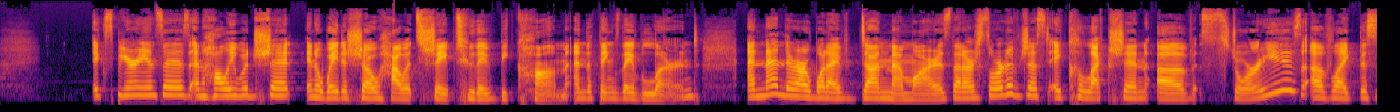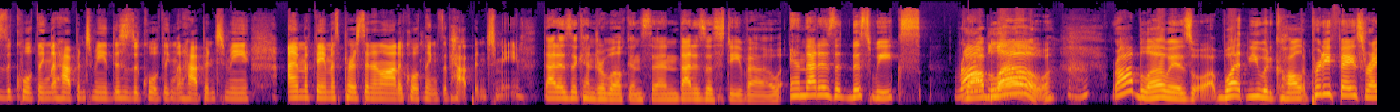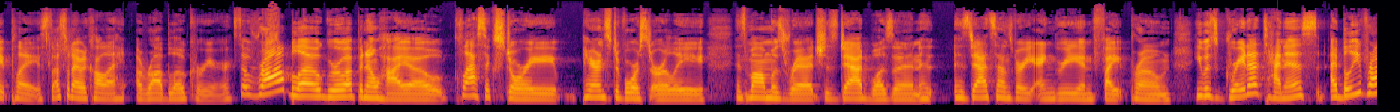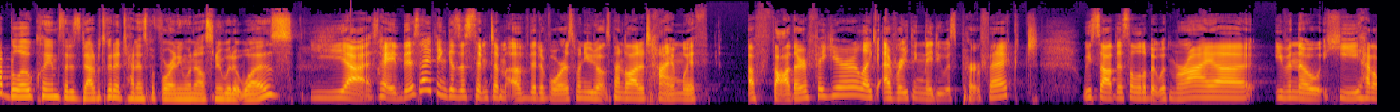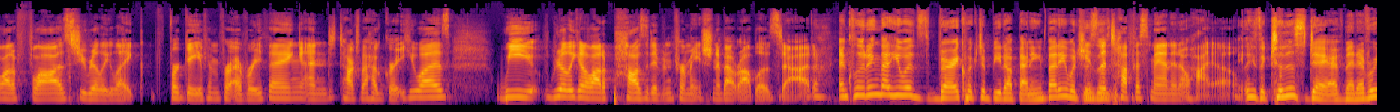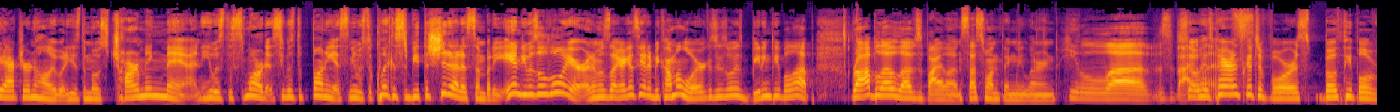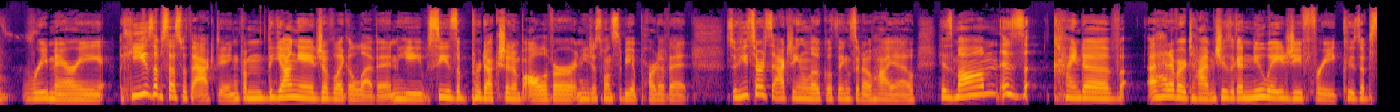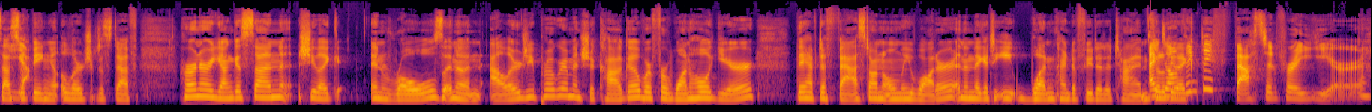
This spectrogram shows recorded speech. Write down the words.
experiences and Hollywood shit in a way to show how it's shaped who they've become and the things they've learned. And then there are what I've done memoirs that are sort of just a collection of stories of like, this is a cool thing that happened to me. This is a cool thing that happened to me. I'm a famous person and a lot of cool things have happened to me. That is a Kendra Wilkinson. That is a Steve O. And that is a, this week's Rob Rob, Lowe. Rob Lowe is uh, what you would call a pretty face, right place. That's what I would call a, a Rob Lowe career. So Rob Lowe grew up in Ohio. Classic story. Parents divorced early. His mom was rich. His dad wasn't. His, his dad sounds very angry and fight prone. He was great at tennis. I believe Rob Lowe claims that his dad was good at tennis before anyone else knew what it was. Yes. Okay, this I think is a symptom of the divorce when you don't spend a lot of time with a father figure. Like everything they do is perfect. We saw this a little bit with Mariah. Even though he had a lot of flaws, she really like forgave him for everything and talked about how great he was. We really get a lot of positive information about Rob Lowe's dad. Including that he was very quick to beat up anybody, which He's is the a- toughest man in Ohio. He's like, to this day, I've met every actor in Hollywood. He's the most charming man. He was the smartest. He was the funniest. And he was the quickest to beat the shit out of somebody. And he was a lawyer. And it was like, I guess he had to become a lawyer because he was always beating people up. Rob Lowe loves violence. That's one thing we learned. He loves violence. So his parents get divorced. Both people remarry. He's obsessed with acting from the young age of like 11. He sees a production of Oliver and he just wants to be a part of it. So he starts acting in local things in Ohio. His mom is kind of ahead of her time. She's like a new agey freak who's obsessed Yeah. with being allergic to stuff. Her and her youngest son, she like enrolls in an allergy program in Chicago where for one whole year they have to fast on only water and then they get to eat one kind of food at a time. So I don't like, think they fasted for a year.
